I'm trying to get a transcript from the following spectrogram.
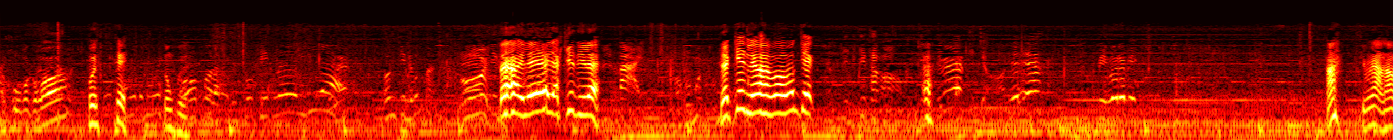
โอ้โหมันก็บ่เฮ้ยเฮ้ลงเพื่อโอ้ยได้เลยอยากกินดีเลยอยากกินเลยอะบอกว่าเจ๊ก ฮะทีมงานเท่า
